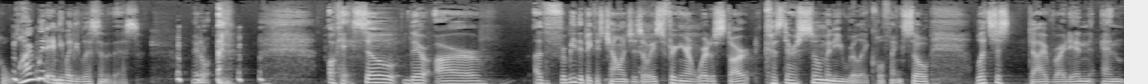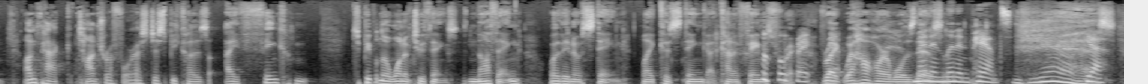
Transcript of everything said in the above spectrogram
Why would anybody listen to this? I don't. okay, so there are. Uh, for me, the biggest challenge is always figuring out where to start because there are so many really cool things. So let's just dive right in and unpack Tantra for us, just because I think people know one of two things: nothing, or they know Sting. Like because Sting got kind of famous for Right, right. yeah. Well, how horrible is Men this? in linen pants. Yes. Yeah.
